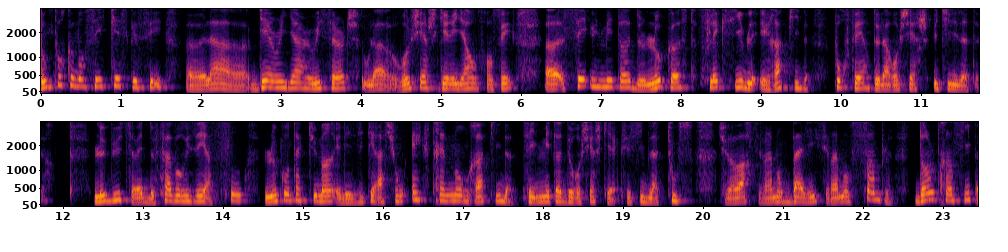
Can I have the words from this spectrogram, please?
Donc pour commencer, qu'est-ce que c'est euh, la euh, guerrilla research ou la recherche guérilla en français? Euh, C'est une méthode low cost, flexible et rapide pour faire de la recherche utilisateur. Le but, ça va être de favoriser à fond le contact humain et les itérations extrêmement rapides. C'est une méthode de recherche qui est accessible à tous. Tu vas voir, c'est vraiment basique, c'est vraiment simple dans le principe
